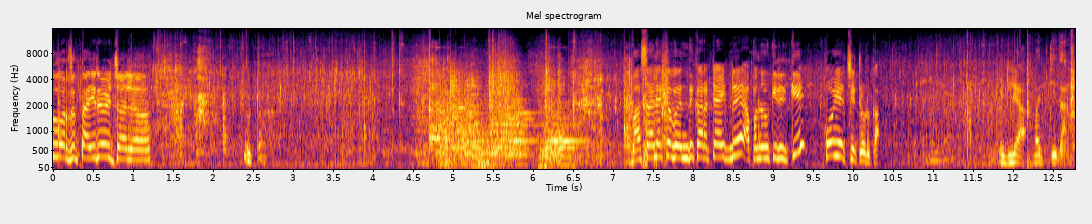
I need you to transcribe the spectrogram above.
കുറച്ച് തൈര് ഒഴിച്ചാലോ? മസാലയൊക്കെ വെന്ത് കറക്റ്റ് ആയിട്ട് അപ്പം നമുക്ക് ഇതിലേക്ക് കോഴി അരച്ചിട്ട് കൊടുക്കാം. ഇല്ല പറ്റിയതാണ്.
